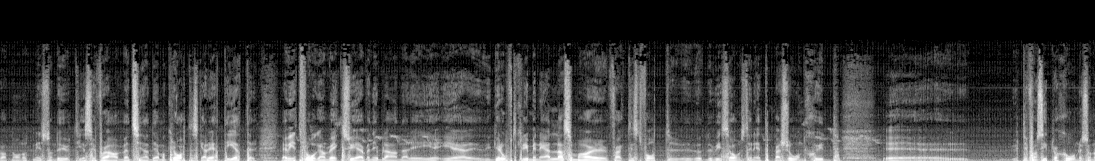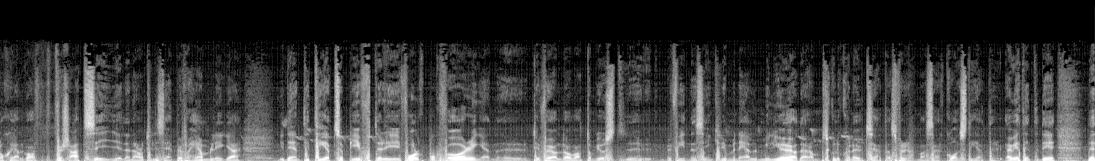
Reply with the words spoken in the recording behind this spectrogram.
att någon åtminstone utger sig för att använda sina demokratiska rättigheter. Jag vet frågan växer ju även ibland när det är, är grovt kriminella som har faktiskt fått eh, under vissa omständigheter personskydd eh, utifrån situationer som de själva har försatt sig i eller när de till exempel får hemliga identitetsuppgifter i folkbokföringen eh, till följd av att de just eh, befinner sig i en kriminell miljö där de skulle kunna utsättas för en massa konstigheter. Jag vet inte, det, det,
